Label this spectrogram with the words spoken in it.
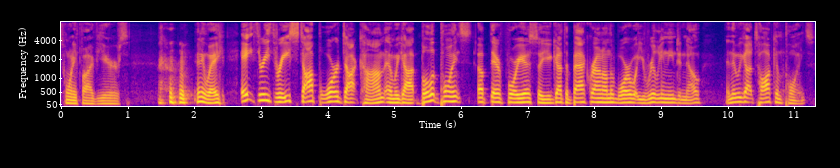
25 years? anyway, 833stopwar.com. And we got bullet points up there for you. So you got the background on the war, what you really need to know. And then we got talking points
